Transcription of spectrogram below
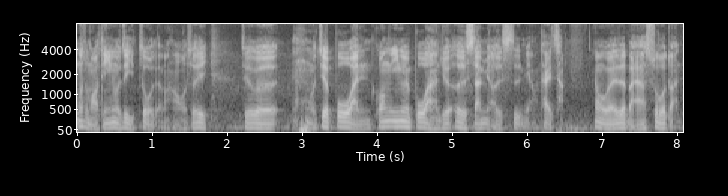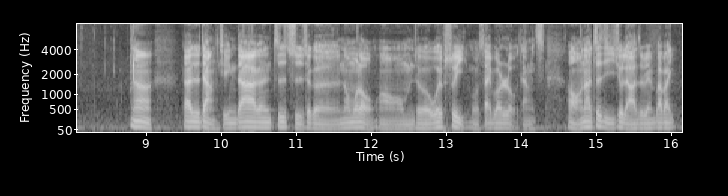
为什么好听？因为我自己做的嘛，好，所以这个我记得播完光音乐播完就二十三秒、二十四秒太长，那我还是把它缩短。那大概就这样，请大家跟支持这个 Normal Low 哦，我们这个 Web Three 或 Cyber Low 这样子哦。那这集就聊到这边，拜拜。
